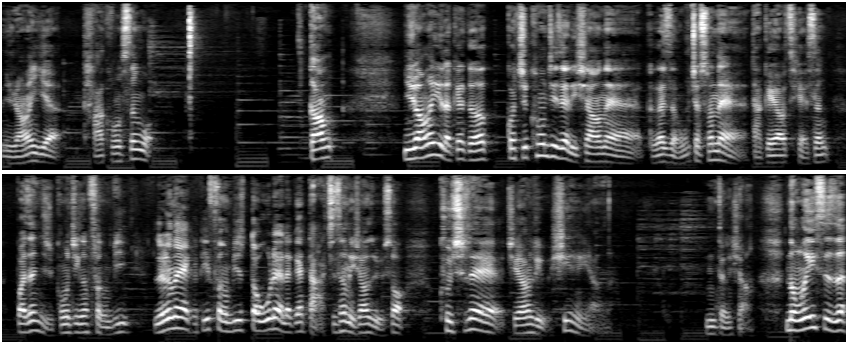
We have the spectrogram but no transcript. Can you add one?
宇航员的太空生活。讲宇航员辣盖搿个国际空间站里向呢，搿个任务结束呢，大概要产生八十二公斤的粪便，然后呢，搿点粪便倒下来辣盖大气层里向燃烧，看起来就像流星一样的。你等想，侬的意思是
